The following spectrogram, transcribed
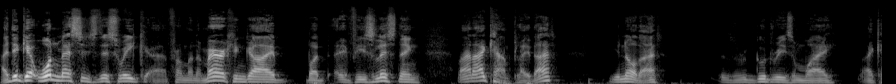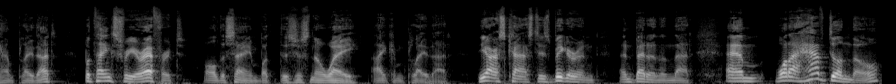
I did get one message this week uh, from an American guy, but if he's listening, man, I can't play that. You know that. There's a good reason why I can't play that. But thanks for your effort, all the same. But there's just no way I can play that. The Arsecast is bigger and, and better than that. Um, what I have done, though,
